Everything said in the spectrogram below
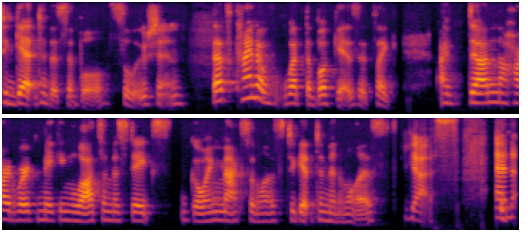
to get to the simple solution. That's kind of what the book is. It's like I've done the hard work making lots of mistakes, going maximalist to get to minimalist. Yes. And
